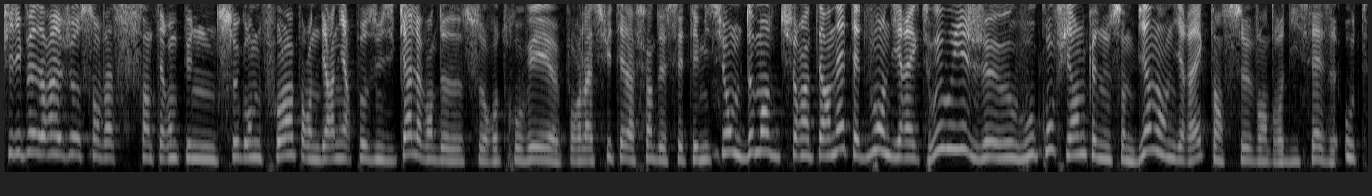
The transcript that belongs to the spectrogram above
Philippe Drajos, on va s'interrompre une seconde fois pour une dernière pause musicale avant de se retrouver pour la suite et la fin de cette émission. On me demande sur Internet, êtes-vous en direct? Oui, oui, je vous confirme que nous sommes bien en direct en ce vendredi 16 août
